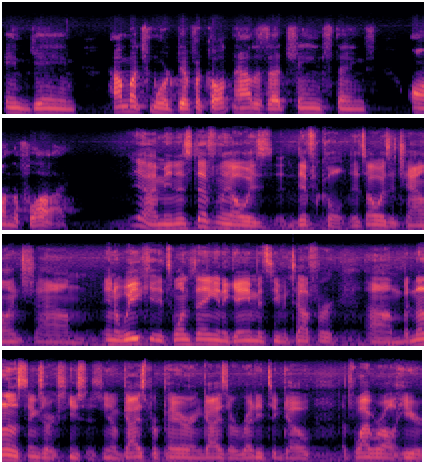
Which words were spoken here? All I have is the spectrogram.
in game. How much more difficult, and how does that change things on the fly? Yeah, I mean, it's definitely always difficult. It's always a challenge. Um, in a week, it's one thing. In a game, it's even tougher. Um, but none of those things are excuses. You know, guys prepare and guys are ready to go. That's why we're all here.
